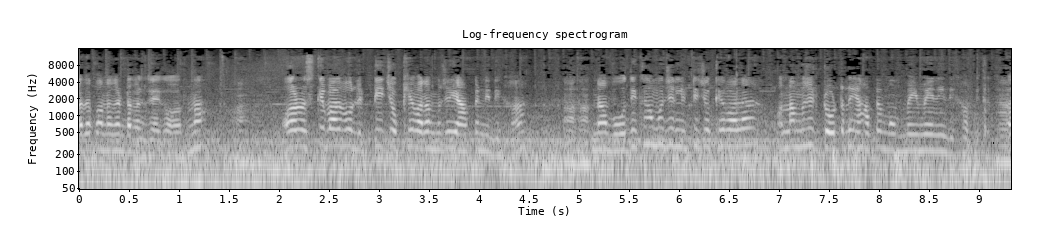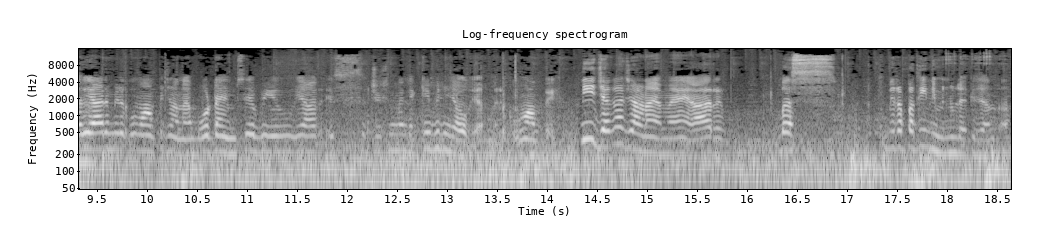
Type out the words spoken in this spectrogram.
आधा पौना घंटा लग जाएगा और ना हाँ, और उसके बाद वो लिट्टी चोखे वाला मुझे यहाँ पे नहीं दिखा। ना वो दिखा मुझे लिट्टी चोखे वाला और ना मुझे टोटल यहाँ पे मुंबई में नहीं दिखा अभी तक हाँ। अरे यार मेरे को वहाँ पे जाना है बहुत टाइम से अभी यार इस सिचुएशन में लेके भी नहीं जाओगे आप मेरे को वहाँ पे इतनी जगह जाना है मैं यार बस मेरा पति नहीं मैनू लेके जाता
